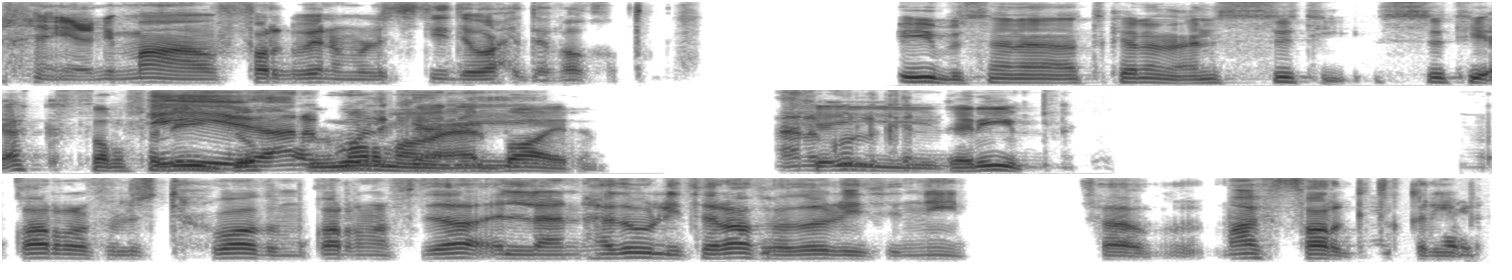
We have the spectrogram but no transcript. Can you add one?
يعني ما فرق بينهم إلا تسديدة واحدة فقط. إي بس أنا أتكلم عن السيتي. السيتي أكثر فريق إيه، المرمى مع يعني البايرن. أنا أقول لك غريب. مقارنة في الاستحواذ ومقارنة في ذا إلا أن هذولي ثلاث وهذولي اثنين. فما في فرق تقريبا.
